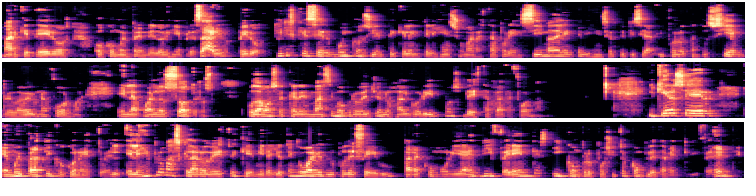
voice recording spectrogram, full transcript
marqueteros o como emprendedores y empresarios, pero tienes que ser muy consciente que la inteligencia humana está por encima de la inteligencia artificial y por lo tanto siempre va a haber una forma en la cual nosotros podamos sacar el máximo provecho de los algoritmos de esta plataforma. Y quiero ser eh, muy práctico con esto. El, el, ejemplo más claro de esto es que, mira, yo tengo varios grupos de Facebook para comunidades diferentes y con propósitos completamente diferentes.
